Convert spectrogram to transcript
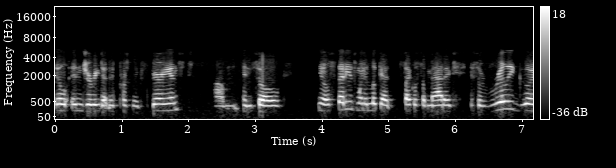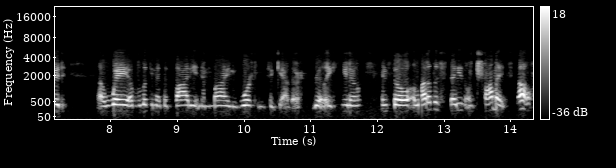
ill injury that this person experienced, um, and so you know studies when they look at psychosomatic, it's a really good uh, way of looking at the body and the mind working together. Really, you know, and so a lot of the studies on trauma itself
